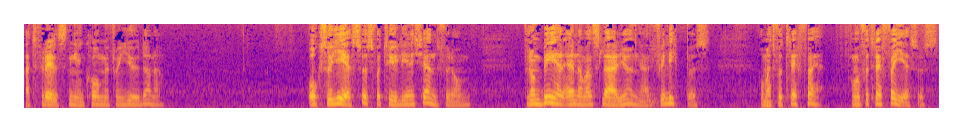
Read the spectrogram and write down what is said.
att frälsningen kommer från judarna. Också Jesus var tydligen känd för dem, för de ber en av hans lärjungar, Filippus, om att få träffa, om att få träffa Jesus.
